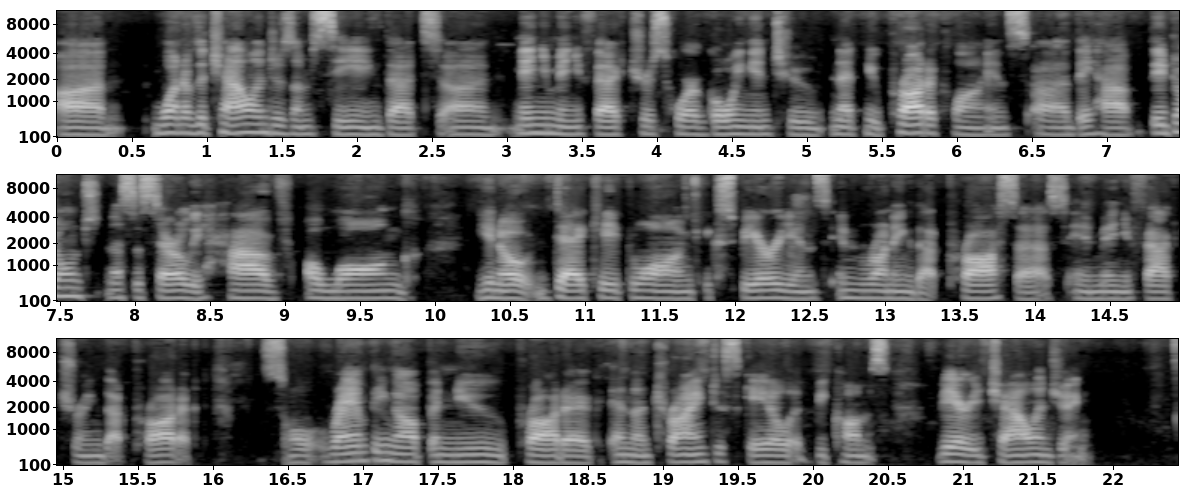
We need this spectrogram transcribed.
Um, one of the challenges I'm seeing that uh, many manufacturers who are going into net new product lines, uh, they have they don't necessarily have a long, you know, decade long experience in running that process in manufacturing that product. So ramping up a new product and then trying to scale it becomes very challenging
